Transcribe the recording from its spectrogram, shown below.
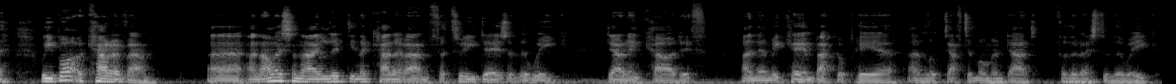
we bought a caravan, uh, and Alice and I lived in a caravan for three days of the week down in Cardiff, and then we came back up here and looked after Mum and Dad for the rest of the week.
